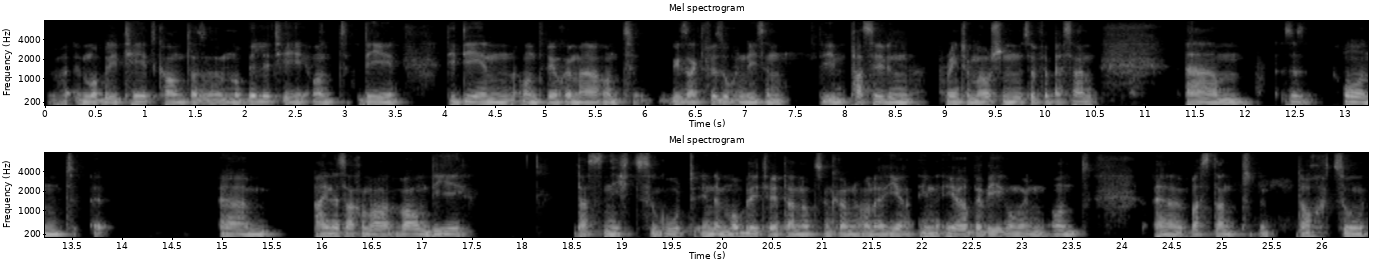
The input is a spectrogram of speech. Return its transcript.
Mobilität kommt, also Mobility und die Ideen und wie auch immer und wie gesagt versuchen diesen den passiven Range of Motion zu verbessern. Ähm, und äh, ähm, eine Sache war, warum die das nicht so gut in der Mobilität dann nutzen können oder ihr, in ihre Bewegungen und äh, was dann doch zu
